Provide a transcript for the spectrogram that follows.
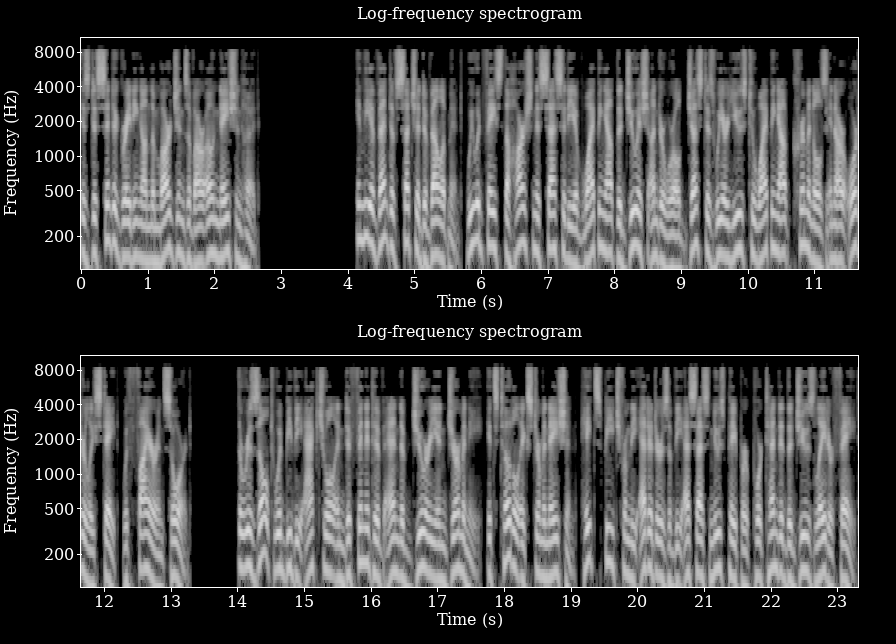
is disintegrating on the margins of our own nationhood. In the event of such a development, we would face the harsh necessity of wiping out the Jewish underworld just as we are used to wiping out criminals in our orderly state, with fire and sword. The result would be the actual and definitive end of Jewry in Germany, its total extermination. Hate speech from the editors of the SS newspaper portended the Jews' later fate.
